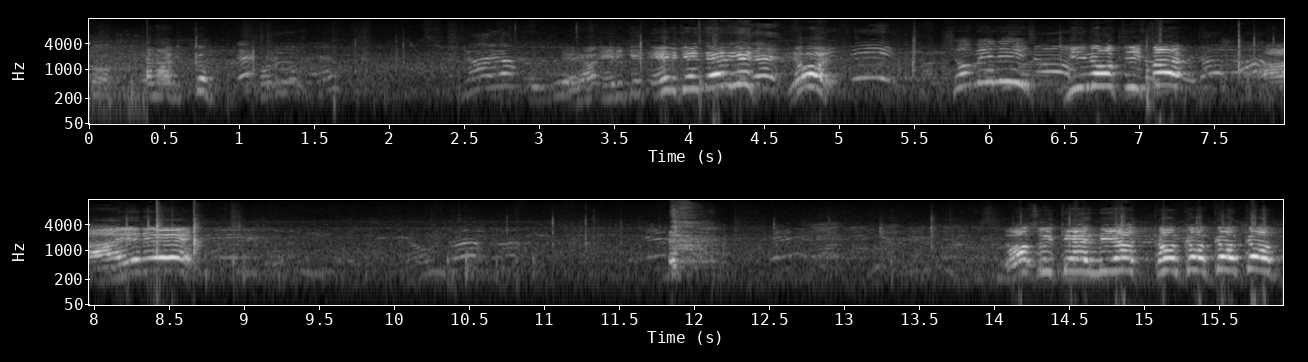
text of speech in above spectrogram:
So. David, komm! Ja, Erik geht, Erik geht, Erik geht! Jawohl! Schau mir nicht! Nino, tiefe! Ah, Erik! Rausrücken, Miat! Komm, komm, komm, komm!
